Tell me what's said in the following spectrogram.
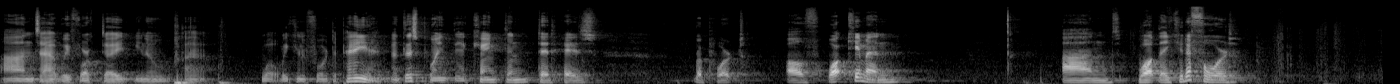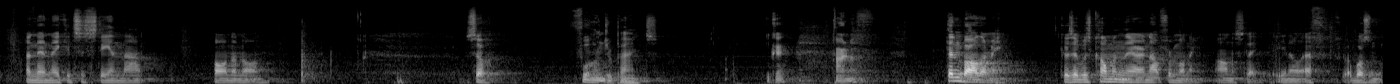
and uh, we've worked out, you know, uh, what we can afford to pay you. At this point, the accountant did his report of what came in and what they could afford, and then they could sustain that on and on. So, four hundred pounds. Okay, fair enough. Didn't bother me because it was coming there not for money. Honestly, you know, if it wasn't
